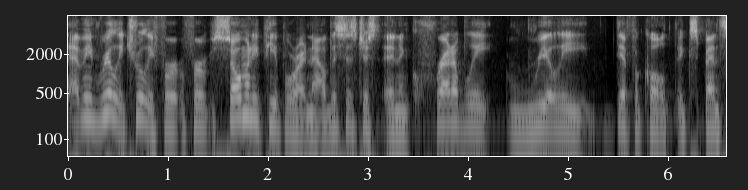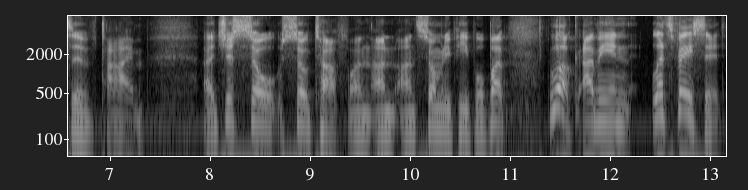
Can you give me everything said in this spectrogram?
I mean, really, truly, for for so many people right now, this is just an incredibly, really difficult, expensive time. Uh, just so so tough on, on on so many people. But look, I mean, let's face it.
